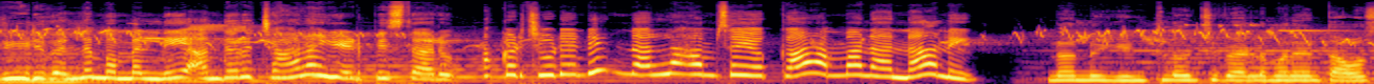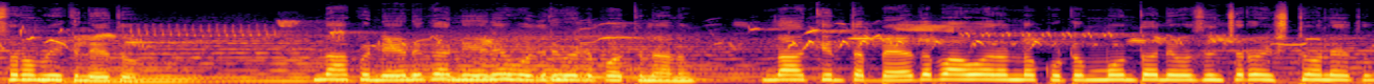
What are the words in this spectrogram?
వీడి వల్ల మమ్మల్ని అందరూ చాలా ఏడ్పిస్తారు. అక్కడ చూడండి నల్ల హంస యొక్క అమ్మ నాన్న అని. నన్ను ఇంట్లోంచి వెళ్ళమనేంత అవసరం మీకు లేదు. నాకు నేనుగా నేనే వదిలి వెళ్ళిపోతున్నాను. నాకింత భేదభావాలున్న కుటుంబంతో నివసించడం ఇష్టం లేదు.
